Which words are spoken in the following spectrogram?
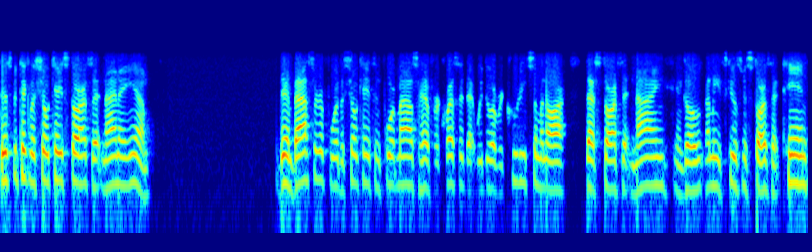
This particular showcase starts at 9 a.m. The ambassador for the showcase in Fort Myers have requested that we do a recruiting seminar that starts at 9 and goes, I mean, excuse me, starts at 10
